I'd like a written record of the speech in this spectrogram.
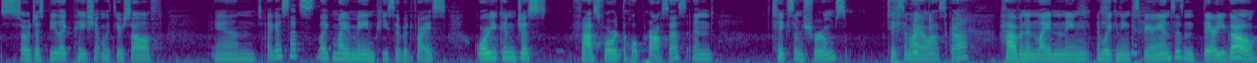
So just be like patient with yourself. And I guess that's like my main piece of advice. Or you can just fast forward the whole process and take some shrooms, take some ayahuasca, have an enlightening, awakening experiences, and there you go.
